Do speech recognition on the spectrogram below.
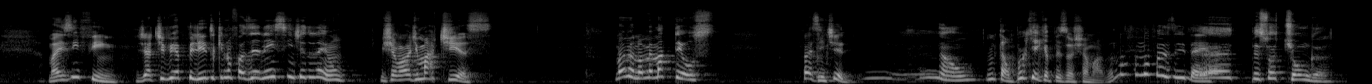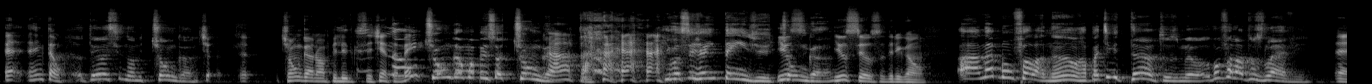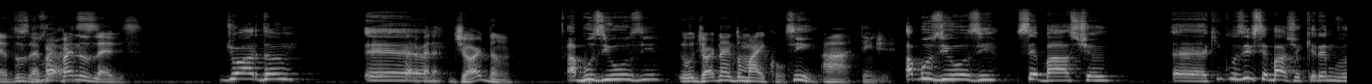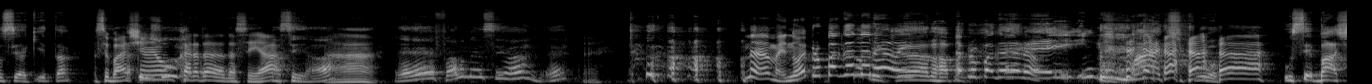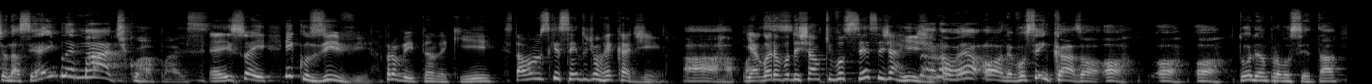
Mas enfim, já tive apelido que não fazia nem sentido nenhum. Me chamava de Matias. Mas meu nome é Matheus. Faz sentido? Não. Então, por que, que a pessoa chamava? Eu não, não fazia ideia. É pessoa chonga. É, é, então, Eu tenho esse nome, chonga. Ch- eh, Chonga era um apelido que você tinha Não, também? chonga é uma pessoa chonga. Ah, tá. Que você já entende, e, chonga. os, e o seu, Rodrigão? Ah, não é bom falar não, rapaz. Tive tantos, meu. Eu vou falar dos leves. É, dos leves. Vai, vai nos leves. Jordan, é... Pera, pera. Jordan? Abuziuse, O Jordan é do Michael? Sim. Ah, entendi. Abuziuse, Sebastian. é, que inclusive, Sebastian, queremos você aqui, tá? O Sebastian Já é o cara da, da CA? Da CA. Ah. É, fala mesmo, CA. É. Não, mas não é propaganda, não, hein? Brincando, Não é rapaz. propaganda, não. É emblemático. o Sebastian da CA é emblemático, rapaz. É isso aí. Inclusive, aproveitando aqui, estávamos esquecendo de um recadinho. Ah, rapaz. E agora eu vou deixar que você seja rígido. Não, não, é, olha, você em casa, ó, ó, ó, ó, tô olhando pra você, tá?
